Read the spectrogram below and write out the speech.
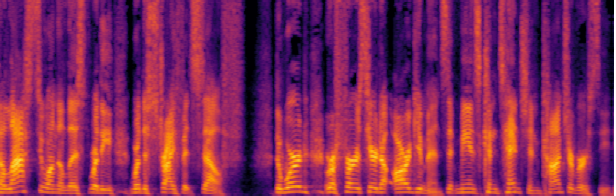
the last two on the list were the, were the strife itself. The word refers here to arguments. It means contention, controversy,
